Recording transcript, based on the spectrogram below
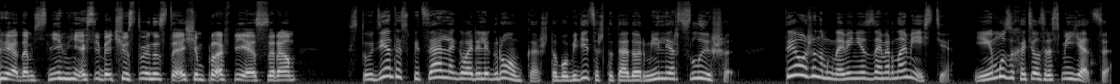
Рядом с ним я себя чувствую настоящим профессором. Студенты специально говорили громко, чтобы убедиться, что Теодор Миллер слышит. Тео уже на мгновение замер на месте, и ему захотелось рассмеяться.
